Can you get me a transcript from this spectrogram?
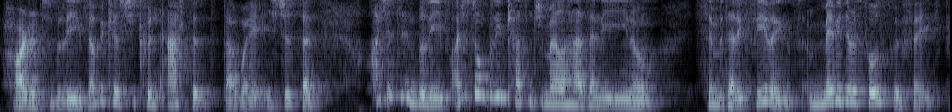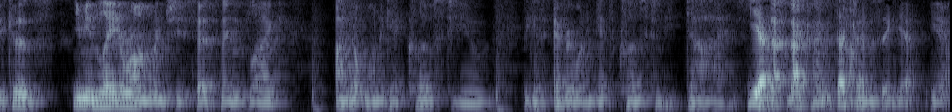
harder to believe, not because she couldn't act it that way. It's just that I just didn't believe. I just don't believe Catherine Trammell has any, you know, sympathetic feelings. Maybe they were supposed to fake because You mean later on when she says things like, "I don't want to get close to you because everyone who gets close to me dies." Yeah. that that kind of that stuff. kind of thing. Yeah. Yeah.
